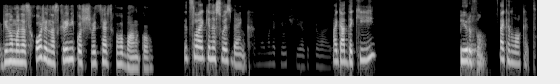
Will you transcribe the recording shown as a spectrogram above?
Він у мене схожий на скриньку з швейцарського банку. It's like in a Swiss bank. Тому у мене ключ є, закриваю. I got the key. Beautiful. I can lock it.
